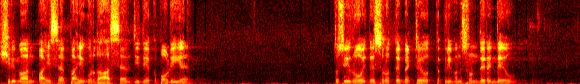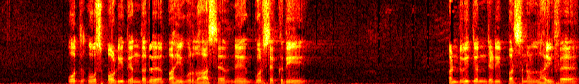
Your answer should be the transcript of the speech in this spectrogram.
ਸ਼੍ਰੀਮਾਨ ਭਾਈ ਸਾਹਿਬ ਭਾਈ ਗੁਰਦਾਸ ਸਾਹਿਬ ਜੀ ਦੀ ਇੱਕ ਪੌੜੀ ਹੈ। ਤੁਸੀਂ ਰੋਜ਼ ਦੇ ਸਰੋਤੇ ਬੈਠੇ ਹੋ, ਤਕਰੀਬਨ ਸੁਣਦੇ ਰਹਿੰਦੇ ਹੋ। ਉਸ ਪੌੜੀ ਦੇ ਅੰਦਰ ਭਾਈ ਗੁਰਦਾਸ ਸਾਹਿਬ ਨੇ ਗੁਰਸਿੱਖ ਦੀ ਇੰਡੀਵਿਜੂਅਲ ਜਿਹੜੀ ਪਰਸਨਲ ਲਾਈਫ ਹੈ,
